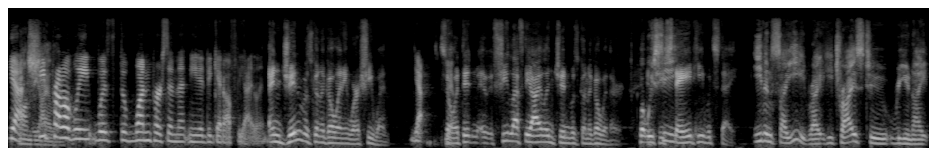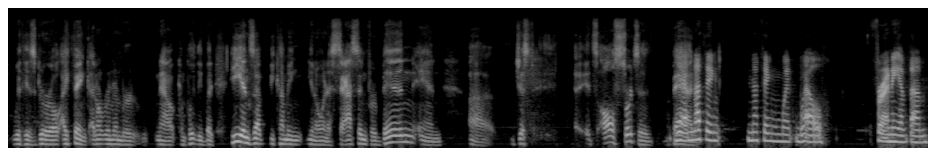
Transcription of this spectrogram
Yeah, she island. probably was the one person that needed to get off the island. And Jin was going to go anywhere she went. Yeah, So Yeah. it didn't. If she left the island, Jin was going to go with her. But we she see stayed, he would stay. even Sayid, right? He tries to reunite with his girl. I think I don't remember now completely, but he ends up becoming, you know, an assassin for Ben, and uh, just it's all sorts of bad. yeah. Nothing, nothing went well for any of them.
